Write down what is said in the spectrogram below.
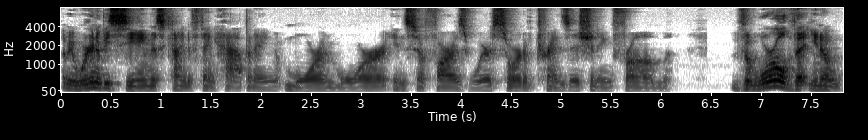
I mean, we're going to be seeing this kind of thing happening more and more insofar as we're sort of transitioning from the world that, you know,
